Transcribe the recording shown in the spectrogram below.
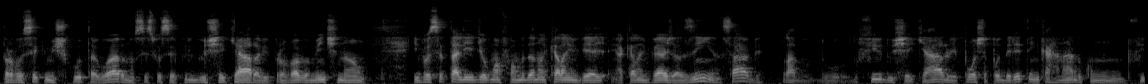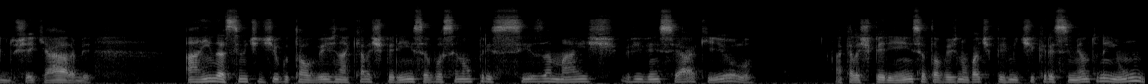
para você que me escuta agora, não sei se você é filho do sheik árabe, provavelmente não, e você está ali de alguma forma dando aquela, inveja, aquela invejazinha, sabe? Lá do, do, do filho do sheik árabe, poxa, poderia ter encarnado com um filho do sheik árabe. Ainda assim, eu te digo, talvez naquela experiência você não precisa mais vivenciar aquilo. Aquela experiência talvez não vai te permitir crescimento nenhum.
